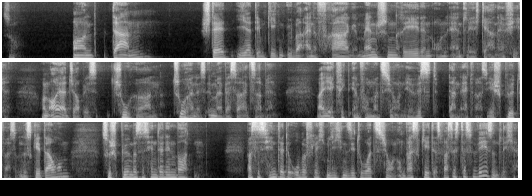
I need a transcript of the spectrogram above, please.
So. Und dann stellt ihr dem Gegenüber eine Frage. Menschen reden unendlich gerne viel. Und euer Job ist zuhören. Zuhören ist immer besser als sammeln. Weil ihr kriegt Informationen, ihr wisst dann etwas, ihr spürt was. Und es geht darum, zu spüren, was ist hinter den Worten. Was ist hinter der oberflächlichen Situation? Um was geht es? Was ist das Wesentliche?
